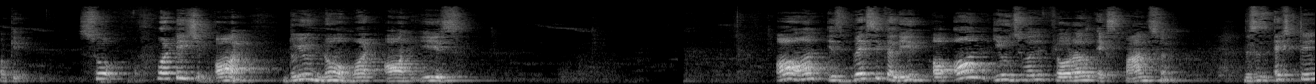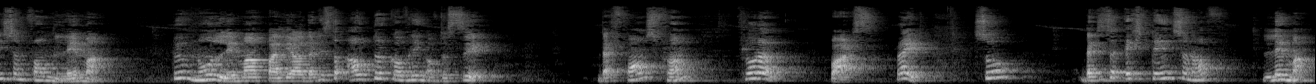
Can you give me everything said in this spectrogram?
Okay, so what is awn? Do you know what awn is? Awn is basically a unusual floral expansion. This is extension from lemma. Do you know lemma palea? That is the outer covering of the seed that forms from floral parts, right? So that is the extension of lemma.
